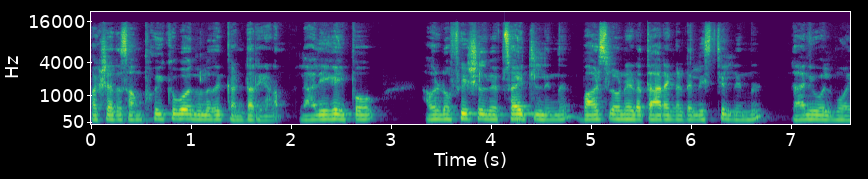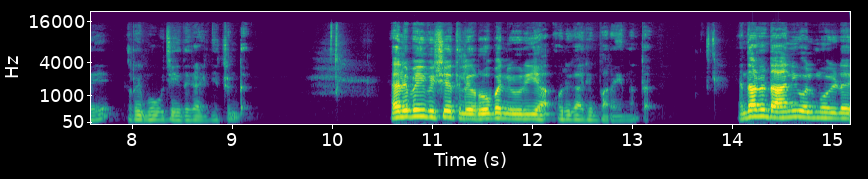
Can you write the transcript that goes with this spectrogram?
പക്ഷേ അത് സംഭവിക്കുമോ എന്നുള്ളത് കണ്ടറിയണം. ലാലിക ഇപ്പോൾ അവരുടെ ഒഫീഷ്യൽ വെബ്സൈറ്റിൽ നിന്ന് ബാഴ്സലോണയുടെ താരങ്ങളുടെ ലിസ്റ്റിൽ നിന്ന് ഡാനി ഒൽമോയെ റിമൂവ് ചെയ്ത് കഴിഞ്ഞിട്ടുണ്ട്. ഞാനിപ്പോൾ ഈ വിഷയത്തിൽ റൂബൻ യൂരിയ ഒരു കാര്യം പറയുന്നുണ്ട്. എന്താണ് ഡാനി ഒൽമോയുടെ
